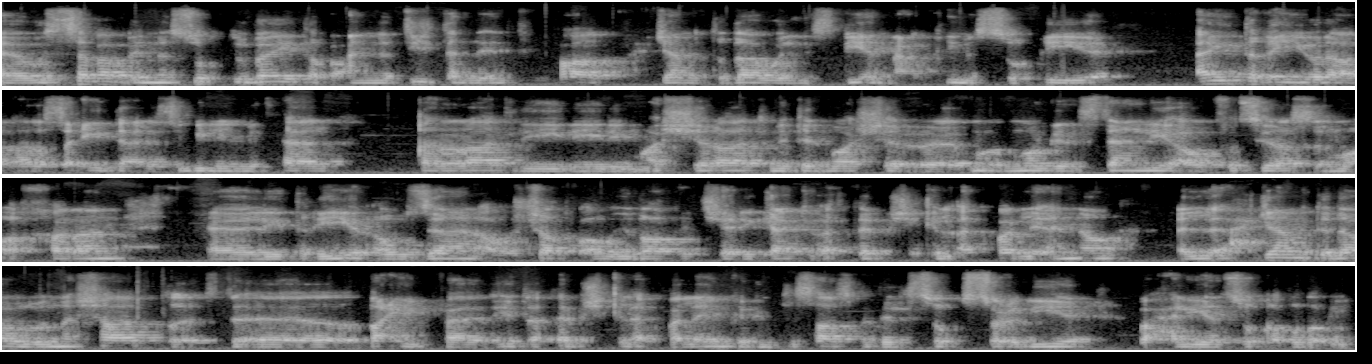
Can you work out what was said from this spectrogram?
آه، والسبب إن سوق دبي طبعا نتيجة لانخفاض أحجام التداول نسبيا مع القيمة السوقية. أي تغيرات على صعيد على سبيل المثال قرارات لمؤشرات مثل مؤشر مورغان ستانلي أو فوتسي راسل مؤخرا لتغيير اوزان أو شطب أو إضافة شركات يؤثر بشكل أكبر لأنه الأحجام التداول والنشاط آه، ضعيف فيتاثر بشكل أكبر لا يمكن امتصاص مثل السوق السعودية وحاليا سوق أبو ظبي.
